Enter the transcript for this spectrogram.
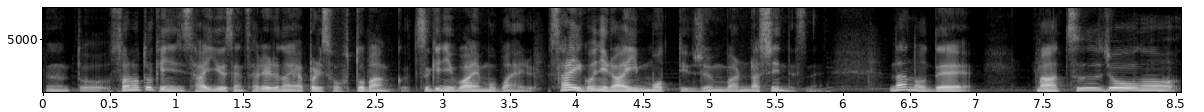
うんと、その時に最優先されるのはやっぱりソフトバンク。次に Y モバイル。最後に LINE もっていう順番らしいんですね。なのでまあ通常の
